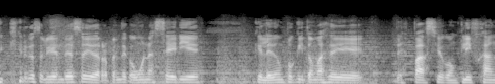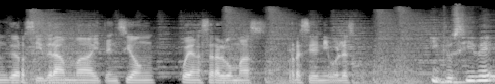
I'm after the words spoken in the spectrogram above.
quiero que se olviden de eso y de repente con una serie que le dé un poquito más de, de espacio, con cliffhangers y drama y tensión, puedan hacer algo más Resident Evilesco. Inclusive,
